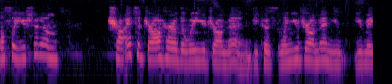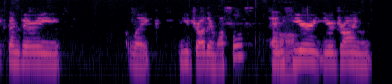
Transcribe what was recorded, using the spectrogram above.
Also you should um try to draw her the way you draw men because when you draw men you you make them very like you draw their muscles and Uh-huh. here you're drawing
